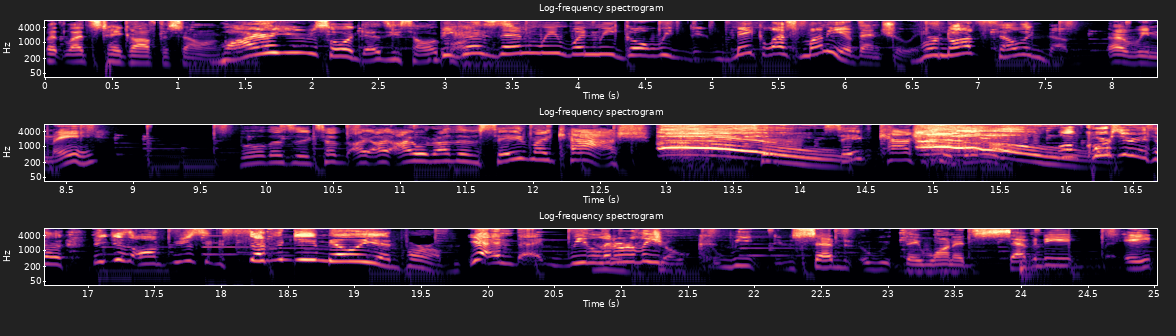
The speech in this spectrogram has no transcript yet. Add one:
But let's take off the sell Why are you so against these selling Because clauses? then we, when we go, we make less money eventually. we're not selling them. Uh, we may. Well, this is except I, I I would rather save my cash. Oh! Save cash. Oh! Well, of course you're gonna sell. They just offer you just like seventy million for them. Yeah, and uh, we a literally joke. we said they wanted 78.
